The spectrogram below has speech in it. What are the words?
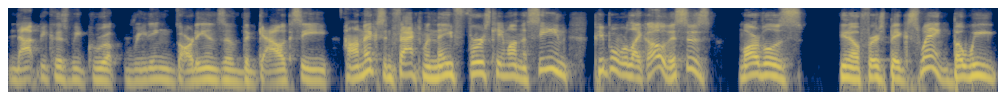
not because we grew up reading Guardians of the Galaxy comics. In fact, when they first came on the scene, people were like, "Oh, this is Marvel's, you know, first big swing." But we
